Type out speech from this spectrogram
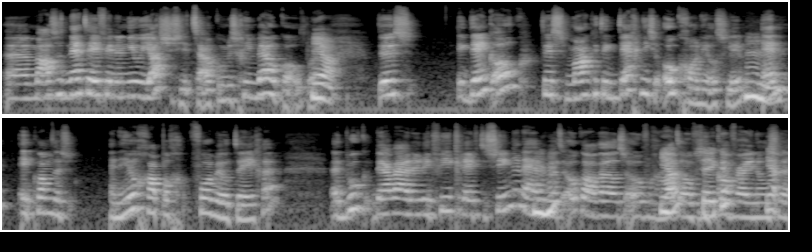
Eh, maar als het net even in een nieuw jasje zit, zou ik hem misschien wel kopen. ja. Dus ik denk ook, het is marketingtechnisch ook gewoon heel slim. Mhm. En ik kwam dus een heel grappig voorbeeld tegen. Het boek Daar waren de rivierkreeften zingen. Daar hebben we het ook al wel eens over gehad. Ja, over zeker. die cover in onze,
